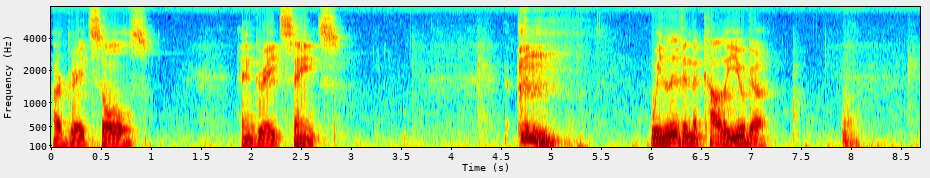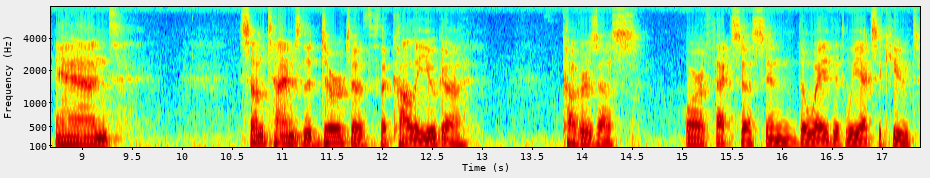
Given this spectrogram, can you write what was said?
are great souls and great saints. we live in the Kali Yuga, and sometimes the dirt of the Kali Yuga covers us or affects us in the way that we execute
